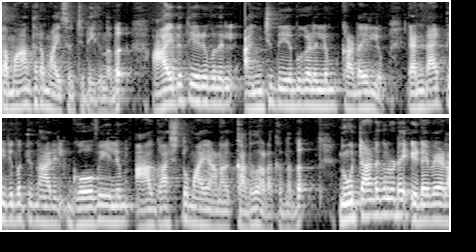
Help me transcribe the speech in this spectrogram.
സമാന്തരമായി സഞ്ചരിക്കുന്നത്. ആയിരത്തി എഴുപതിൽ അഞ്ച് ദ്വീപുകളിലും കടലിലും രണ്ടായിരത്തി ഇരുപത്തിനാലിൽ ഗോവയിലും ആകാശത്തുമായാണ് കഥ നടക്കുന്നത്. നൂറ്റാണ്ടുകളുടെ ഇടവേള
